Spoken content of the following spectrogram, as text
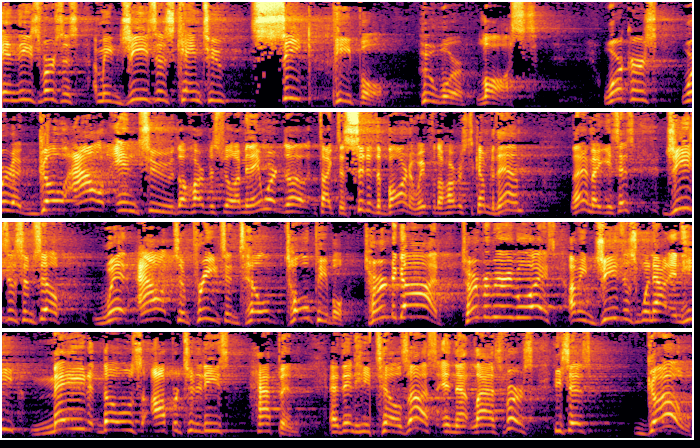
in these verses, I mean, Jesus came to seek people who were lost. Workers were to go out into the harvest field. I mean, they weren't to, like to sit at the barn and wait for the harvest to come to them. That didn't make any sense. Jesus himself went out to preach and tell, told people, turn to God, turn from your evil ways. I mean, Jesus went out and he made those opportunities happen. And then he tells us in that last verse, he says, Go.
